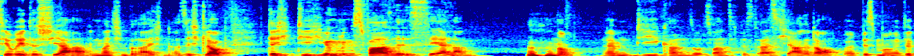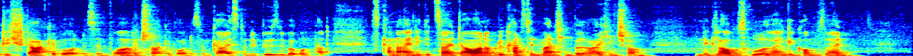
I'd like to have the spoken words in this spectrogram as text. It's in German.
theoretisch ja, in manchen Bereichen. Also ich glaube, die Jünglingsphase ist sehr lang. Mhm. Ne? Ähm, die kann so 20 bis 30 Jahre dauern, weil bis man wirklich stark geworden ist im Wort und stark geworden ist im Geist und den Bösen überwunden hat. Das kann einige Zeit dauern, aber du kannst in manchen Bereichen schon in eine Glaubensruhe reingekommen sein.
